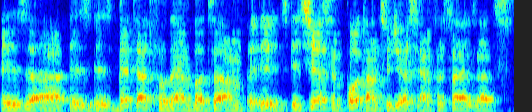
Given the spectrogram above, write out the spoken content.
is uh, is is better for them. But um, it's it's just important to just emphasize that.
